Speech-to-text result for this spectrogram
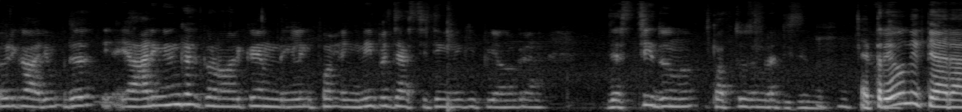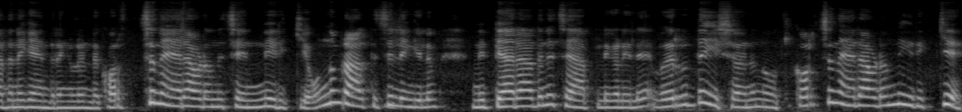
ഒരു കാര്യം. ഇത് ആരെങ്കിലും കേൾക്കണോ? അവർക്ക് എന്തെങ്കിലും ഇപ്പൊ എങ്ങനെ ഇപ്പൊ ജസ്റ്റ് ഇങ്ങനെ കീപ്പ് ചെയ്യാന്നൊക്കെയാണ് ജസ്റ്റ് ഇതൊന്ന് പത്ത് ദിവസം പ്രാക്ടീസ് ചെയ്യുന്നു എത്രയോ നിത്യാരാധന കേന്ദ്രങ്ങളുണ്ട്. കുറച്ച് നേരം അവിടെ ഒന്ന് ചെന്നിരിക്കുക. ഒന്നും പ്രാർത്ഥിച്ചില്ലെങ്കിലും നിത്യാരാധന ചാപ്പലുകളിൽ വെറുതെ ഈശോനെ നോക്കി കുറച്ച് നേരം അവിടെ ഒന്ന് ഇരിക്കേ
